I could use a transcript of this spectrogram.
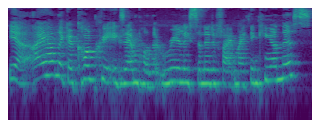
Yeah, I have like a concrete example that really solidified my thinking on this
